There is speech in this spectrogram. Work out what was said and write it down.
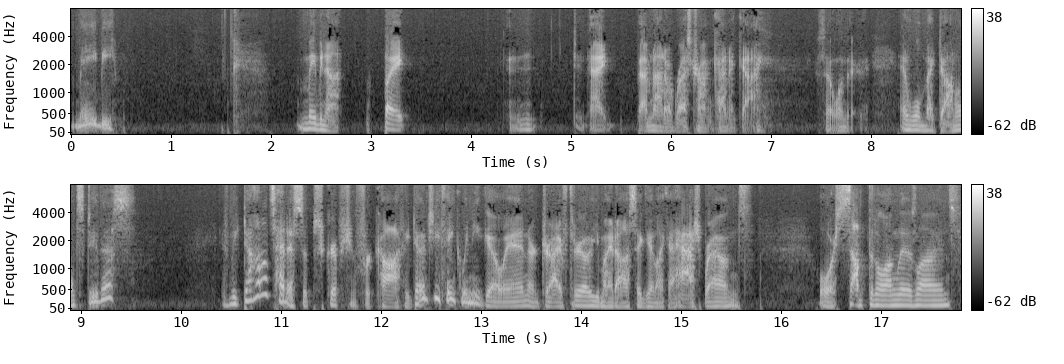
Maybe. Maybe not. But I, I'm not a restaurant kind of guy. So when and will McDonald's do this? If McDonald's had a subscription for coffee, don't you think when you go in or drive through, you might also get like a hash browns or something along those lines?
